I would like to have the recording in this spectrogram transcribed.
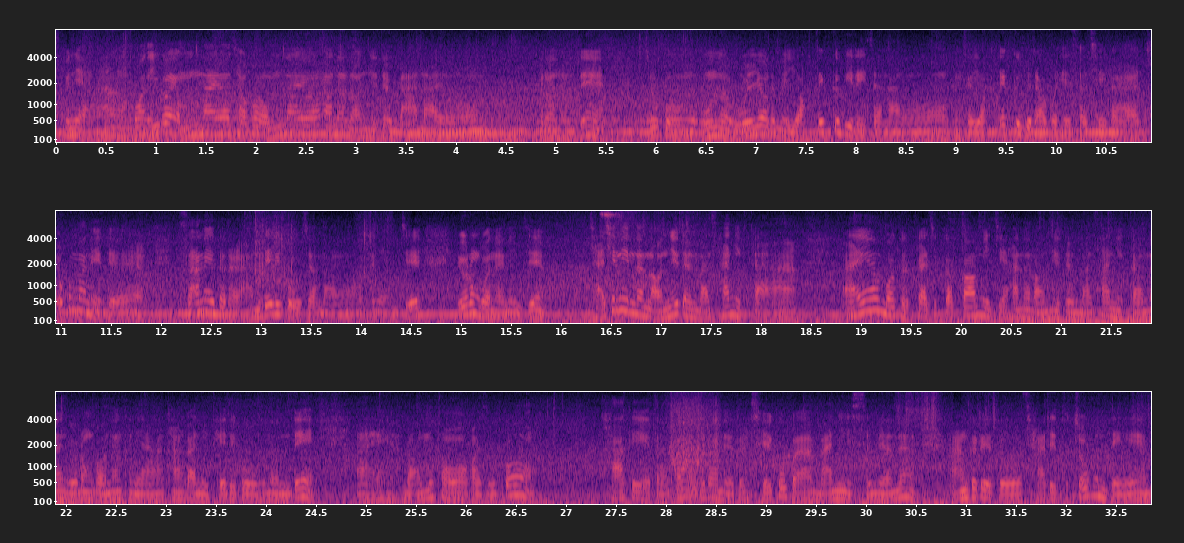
그냥 뭐 이거 없나요 저거 없나요 하는 언니들 많아요. 그러는데 조금 오늘 올여름에 역대급이래잖아요. 그러니까 역대급이라고 해서 제가 조그만 애들, 싼 애들을 안 데리고 오잖아요. 그냥 이제 요런 거는 이제 자신 있는 언니들만 사니까 아유 뭐 그까짓 거 껌이지 하는 언니들만 사니까는 요런 거는 그냥 간간히 데리고 오는데 아유 너무 더워가지고 가게에다가 이런 애들 재고가 많이 있으면은 안 그래도 자리도 좁은데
